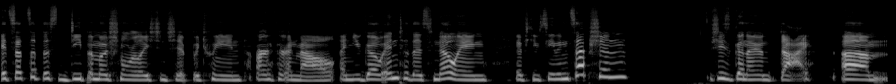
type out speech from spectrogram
it sets up this deep emotional relationship between Arthur and Mal, and you go into this knowing if you've seen Inception, she's gonna die. Um,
